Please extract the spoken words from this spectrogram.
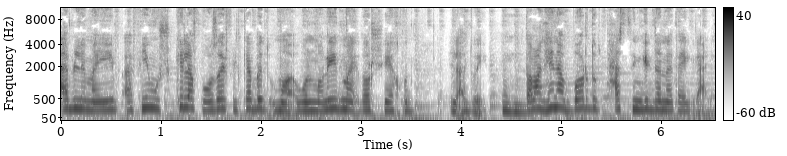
قبل ما يبقى في مشكلة في وظائف الكبد والمريض ما يقدرش ياخد الأدوية. طبعا هنا برضه بتحسن جدا نتائج العلاج.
